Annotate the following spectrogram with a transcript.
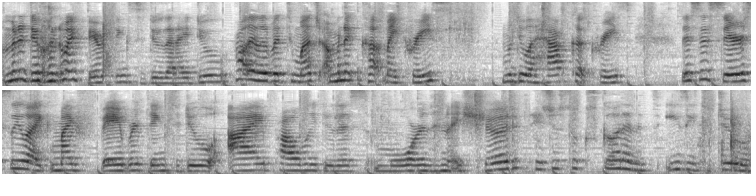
I'm gonna do one of my favorite things to do that I do probably a little bit too much. I'm gonna cut my crease. I'm gonna do a half cut crease. This is seriously like my favorite thing to do. I probably do this more than I should. It just looks good and it's easy to do.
